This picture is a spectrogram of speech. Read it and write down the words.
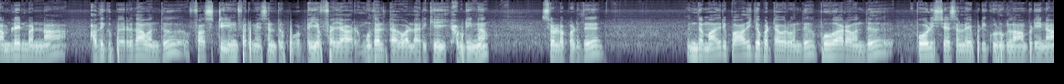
கம்ப்ளைண்ட் பண்ணால் அதுக்கு பேர் தான் வந்து ஃபஸ்ட்டு இன்ஃபர்மேஷன் ரிப்போர்ட் எஃப்ஐஆர் முதல் தகவல் அறிக்கை அப்படின்னு சொல்லப்படுது. இந்த மாதிரி பாதிக்கப்பட்டவர் வந்து புகாரை வந்து போலீஸ் ஸ்டேஷனில் எப்படி கொடுக்கலாம் அப்படின்னா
